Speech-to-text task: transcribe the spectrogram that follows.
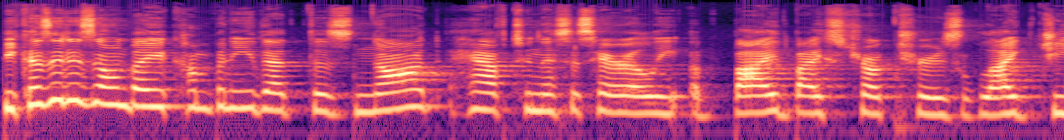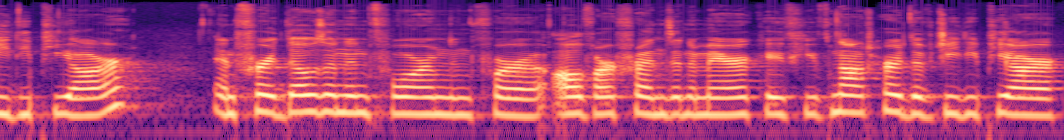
Because it is owned by a company that does not have to necessarily abide by structures like GDPR, and for those uninformed and for all of our friends in America, if you've not heard of GDPR,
